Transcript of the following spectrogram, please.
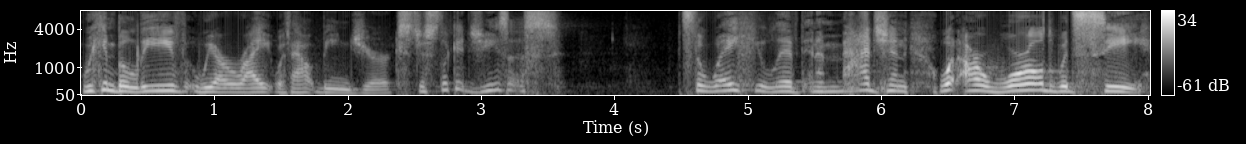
We can believe we are right without being jerks. Just look at Jesus. It's the way he lived. And imagine what our world would see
